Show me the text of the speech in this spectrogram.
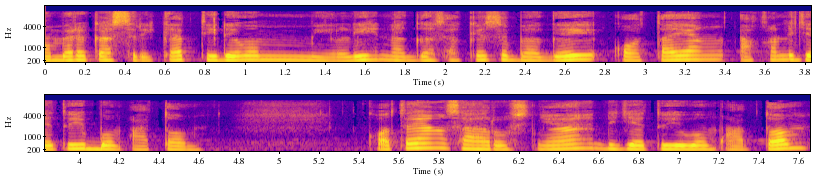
Amerika Serikat tidak memilih Nagasaki sebagai kota yang akan dijatuhi bom atom. Kota yang seharusnya dijatuhi bom atom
